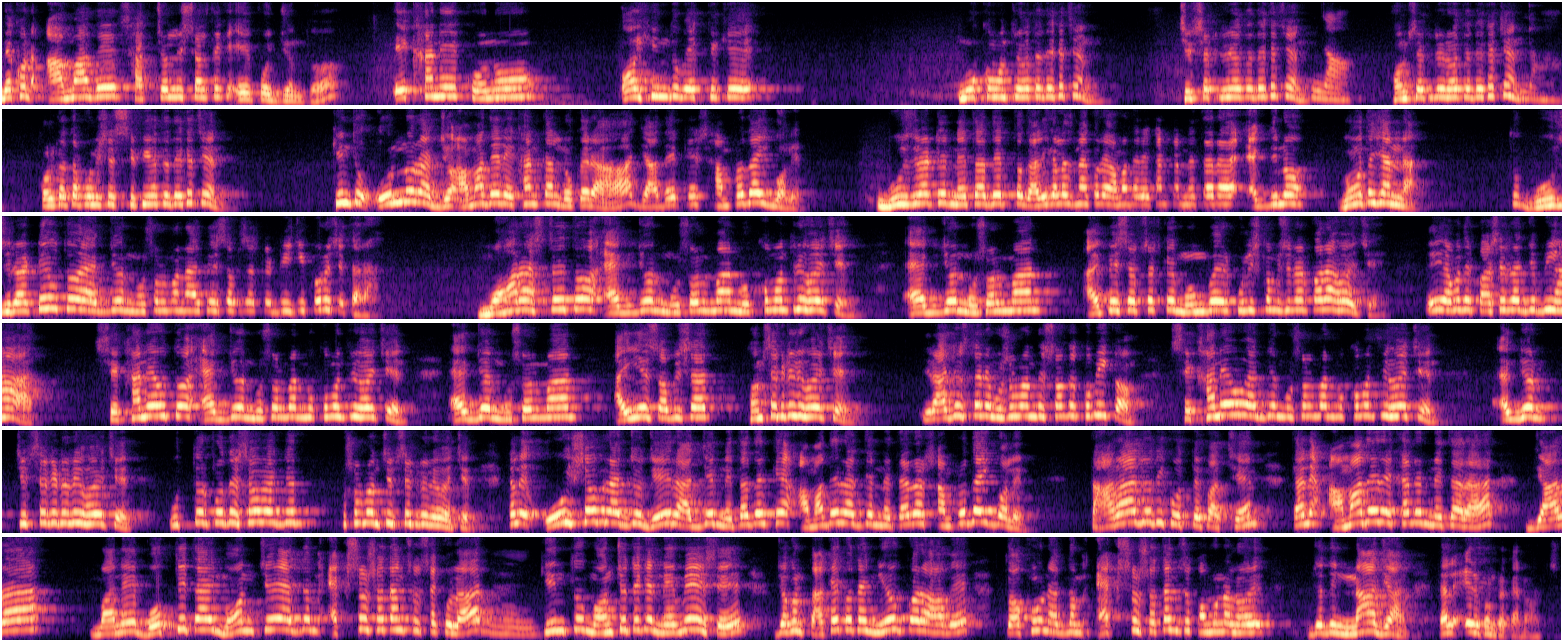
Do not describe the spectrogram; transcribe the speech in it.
দেখুন আমাদের সাতচল্লিশ সাল থেকে এ পর্যন্ত এখানে কোনো অহিন্দু ব্যক্তিকে মুখ্যমন্ত্রী হতে দেখেছেন? চিফ সেক্রেটারি হতে দেখেছেন? না। হোম সেক্রেটারি হতে দেখেছেন? না। কলকাতা পুলিশের সিপি হতে দেখেছেন? কিন্তু অন্য রাজ্য আমাদের এখানকার লোকেরা যাদেরকে সাম্প্রদায়িক বলেন গুজরাটের নেতাদের তো গালিগালাজ না করে আমাদের এখানকার নেতারা একদিনও ঘুমোতে যান না। তো গুজরাটেও তো একজন মুসলমান আইপিএস অফিসারকে ডিজি করেছে তারা। মহারাষ্ট্রে তো একজন মুসলমান মুখ্যমন্ত্রী হয়েছেন। একজন মুসলমান আইপিএস অফিসারকে মুম্বাইয়ের পুলিশ কমিশনার করা হয়েছে। এই আমাদের পাশের রাজ্য বিহার। সেখানেও তো একজন মুসলমান মুখ্যমন্ত্রী হয়েছেন। একজন মুসলমান আইএস অফিসার হোম সেক্রেটারি হয়েছেন। রাজস্থানে মুসলমানদের সংখ্যা খুবই কম। সেখানেও একজন মুসলমান মুখ্যমন্ত্রী হয়েছেন একজন চিফ সেক্রেটারি হয়েছেন উত্তরপ্রদেশেও একজন মুসলমান চিফ সেক্রেটারি হয়েছেন। তাহলে ওই সব রাজ্য যে রাজ্যের নেতাদেরকে আমাদের রাজ্যের নেতারা সাম্প্রদায়িক বলেন তারা যদি করতে পাচ্ছেন তাহলে আমাদের এখানের নেতারা যারা মানে বক্তৃতায় মঞ্চে একদম একশো শতাংশ সেকুলার কিন্তু মঞ্চ থেকে নেমে এসে যখন কাকে কোথায় নিয়োগ করা হবে তখন একদম একশো শতাংশ কমনাল হয়ে যদি না যান তাহলে এরকমটা কেন হচ্ছে?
